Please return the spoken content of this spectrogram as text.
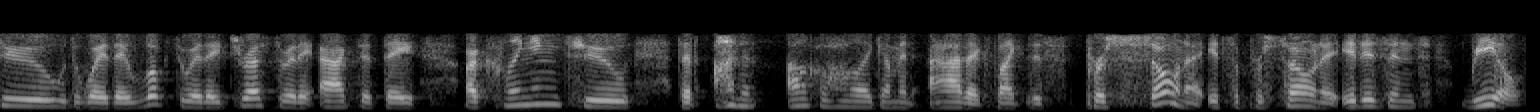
to the way they look, the way they dress, the way they act, that they are clinging to that I'm an alcoholic, I'm an addict, like this persona. It's a persona. It isn't real.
